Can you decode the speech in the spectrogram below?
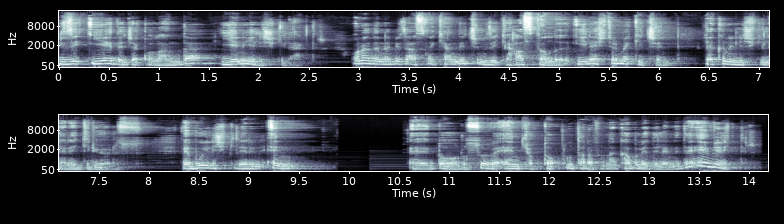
Bizi iyi edecek olan da yeni ilişkilerdir. O nedenle biz aslında kendi içimizdeki hastalığı iyileştirmek için yakın ilişkilere giriyoruz. Ve bu ilişkilerin en e, doğrusu ve en çok toplum tarafından kabul edileni de evliliktir.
